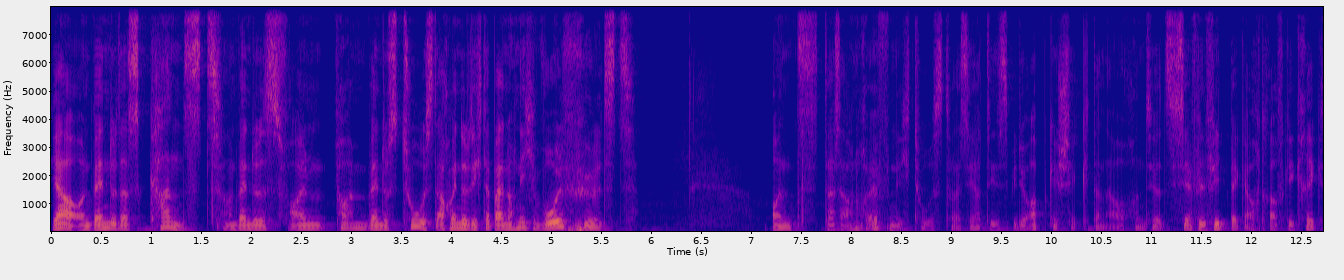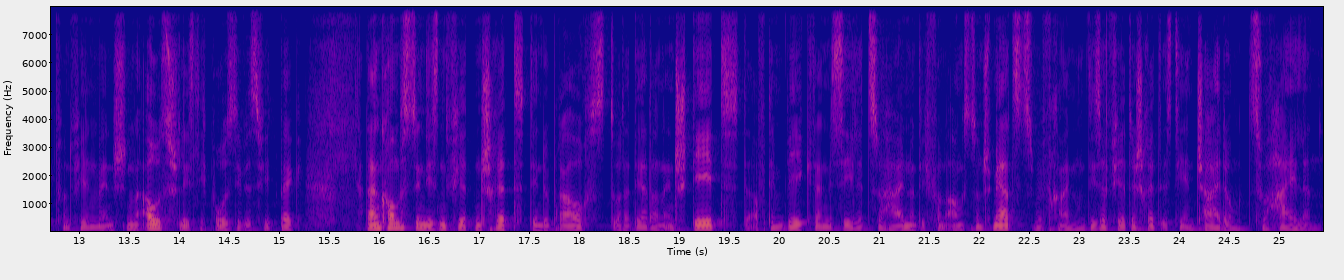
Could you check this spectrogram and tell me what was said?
Ja, und wenn du das kannst und wenn du es vor allem, vor allem wenn du es tust, auch wenn du dich dabei noch nicht wohlfühlst, und das auch noch öffentlich tust, weil sie hat dieses Video abgeschickt dann auch und sie hat sehr viel Feedback auch drauf gekriegt von vielen Menschen, ausschließlich positives Feedback, dann kommst du in diesen vierten Schritt, den du brauchst oder der dann entsteht, auf dem Weg deine Seele zu heilen und dich von Angst und Schmerz zu befreien. Und dieser vierte Schritt ist die Entscheidung zu heilen.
